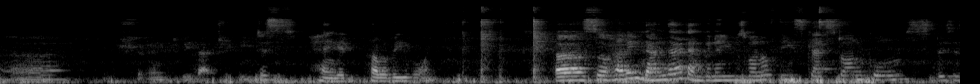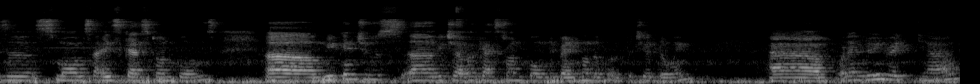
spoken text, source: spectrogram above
Uh, shouldn't be that tricky. Just hang it however you want. Uh, so having done that, I'm going to use one of these cast on combs. This is a small size cast on combs. Um, you can choose uh, whichever cast on comb depending on the work that you're doing. Uh, what I'm doing right now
